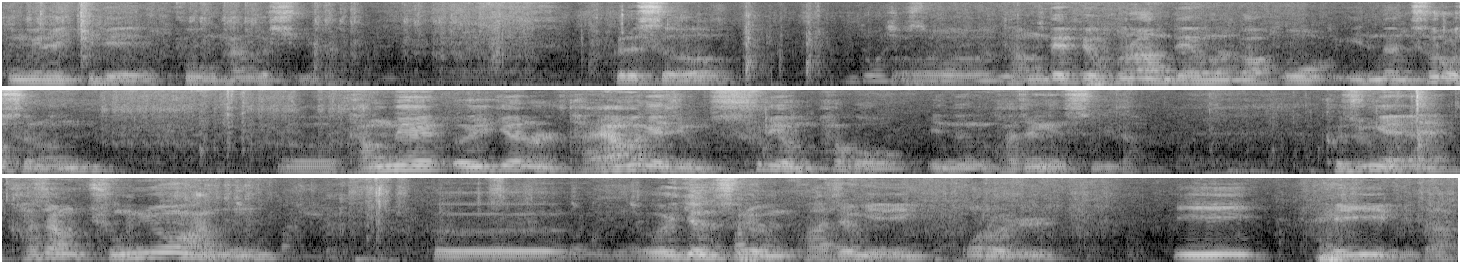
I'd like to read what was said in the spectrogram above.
국민의 기대에 부응하는 것입니다. 그래서 어, 당대표 권한 대응을 맡고 있는 저로서는 어, 당내 의견을 다양하게 지금 수렴하고 있는 과정에 있습니다. 그 중에 가장 중요한 그 의견 수렴 과정이 오늘 이 회의입니다.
